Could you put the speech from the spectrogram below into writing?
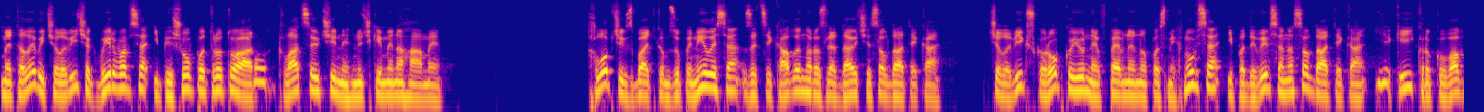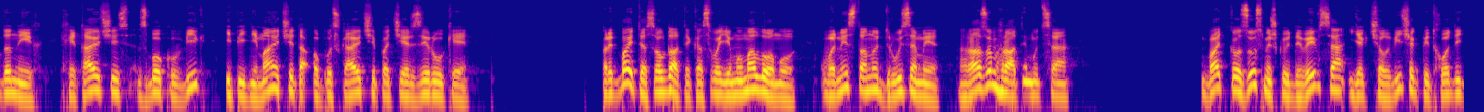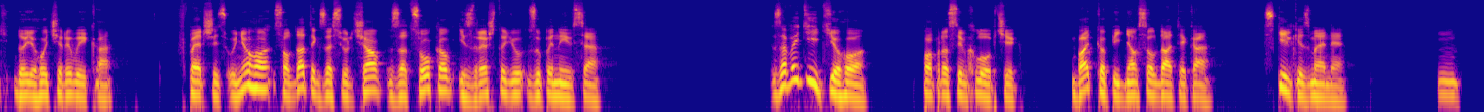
Металевий чоловічок вирвався і пішов по тротуару, клацаючи негнучкими ногами. Хлопчик з батьком зупинилися, зацікавлено розглядаючи солдатика. Чоловік з коробкою невпевнено посміхнувся і подивився на солдатика, який крокував до них, хитаючись з боку в бік і піднімаючи та опускаючи по черзі руки. Придбайте солдатика своєму малому, вони стануть друзями, разом гратимуться. Батько з усмішкою дивився, як чоловічок підходить до його черевика. Впершись у нього, солдатик засюрчав, зацокав і, зрештою, зупинився. Заведіть його, попросив хлопчик. Батько підняв солдатика. Скільки з мене?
